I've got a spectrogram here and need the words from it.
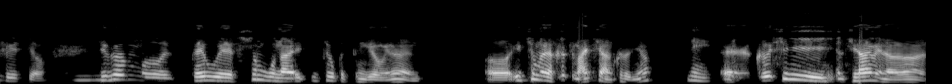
수 있죠. 음. 지금 뭐 대구의 수성구나 이쪽 같은 경우에는 어, 입주물량 그렇게 많지 않거든요. 네. 예, 그 시기 지나면은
